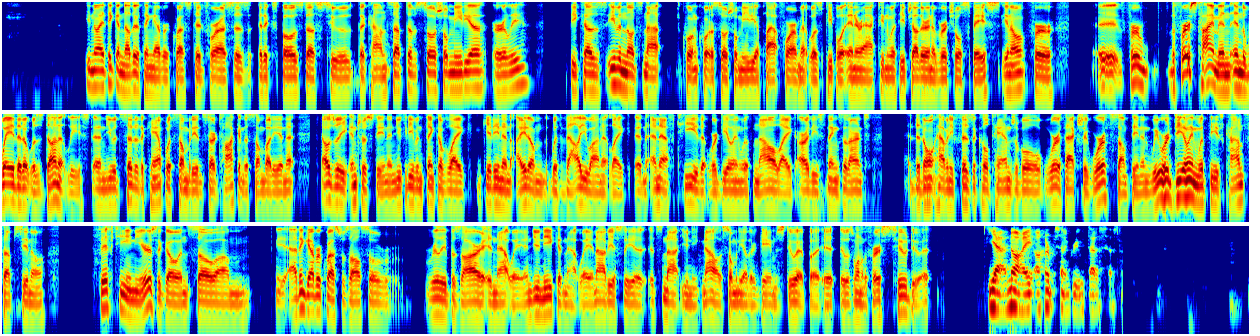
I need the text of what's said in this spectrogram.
You know, I think another thing EverQuest did for us is it exposed us to the concept of social media early because even though it's not quote unquote a social media platform, it was people interacting with each other in a virtual space, you know, for uh, for the first time in in the way that it was done at least and you would sit at a camp with somebody and start talking to somebody and it that was really interesting and you could even think of like getting an item with value on it like an nft that we're dealing with now like are these things that aren't that don't have any physical tangible worth actually worth something and we were dealing with these concepts you know 15 years ago and so um i think everquest was also really bizarre in that way and unique in that way and obviously it, it's not unique now so many other games do it but it, it was one of the first to do it yeah, no, I 100% agree with that assessment.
